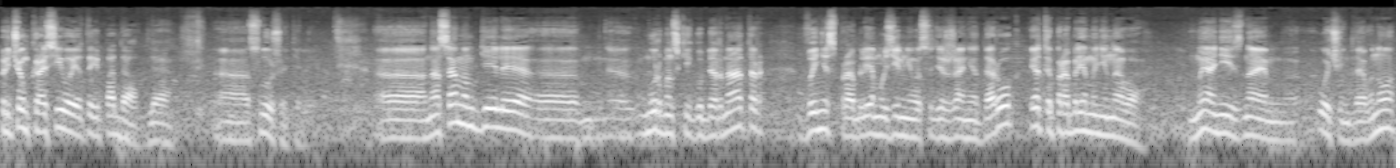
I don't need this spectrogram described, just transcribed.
причем красиво это и подал для э, слушателей. На самом деле мурманский губернатор вынес проблему зимнего содержания дорог. Эта проблема не нова. Мы о ней знаем очень давно.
